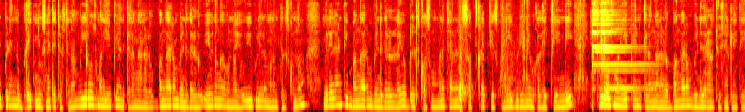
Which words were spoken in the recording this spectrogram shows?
ఇప్పుడైన బ్రేక్ న్యూస్ని అయితే చూస్తున్నాం. ఈ రోజు మన ఏపీ అండ్ తెలంగాణలో బంగారం వెండి ధరలు ఏ విధంగా ఉన్నాయో ఈ వీడియోలో మనం తెలుసుకుందాం. మీరు ఎలాంటి బంగారం వెండి ధరలు లైవ్ అప్డేట్స్ కోసం మన ఛానల్ని సబ్స్క్రైబ్ చేసుకుని ఈ వీడియోని ఒక లైక్ చేయండి. ఈ రోజు మన ఏపీ అండ్ తెలంగాణలో బంగారం వెండి ధరలను చూసినట్లయితే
